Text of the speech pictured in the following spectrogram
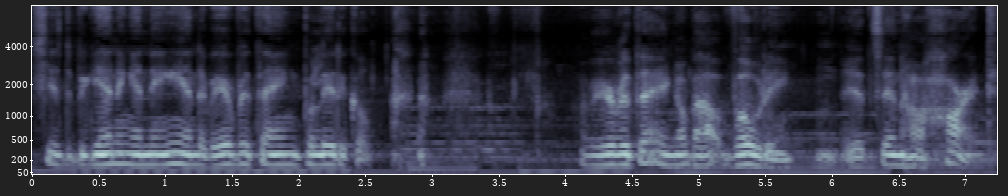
she is the beginning and the end of everything political. of everything about voting. It's in her heart.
